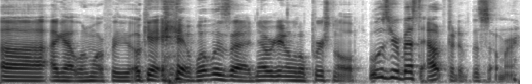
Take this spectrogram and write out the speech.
uh, I got one more for you. Okay, what was, uh, now we're getting a little personal. What was your best outfit of the summer?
